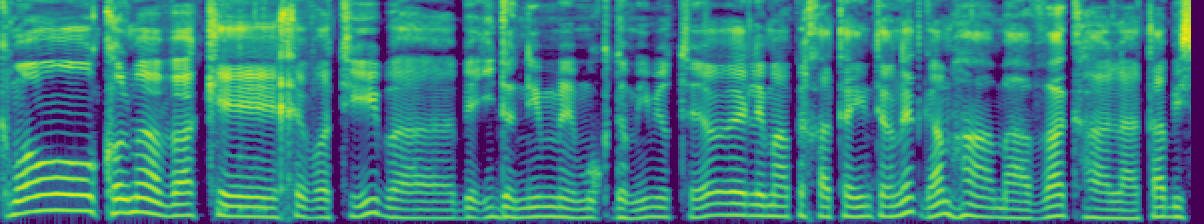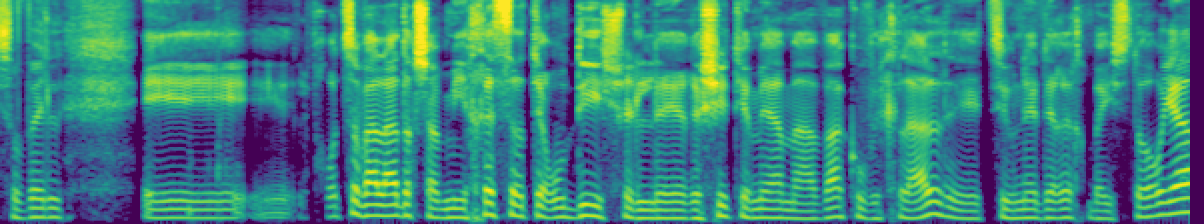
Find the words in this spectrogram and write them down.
כמו כל מאבק אה, חברתי בעידנים מוקדמים יותר אה, למהפכת האינטרנט, גם המאבק הלהט"בי סובל אה, לפחות סבל עד עכשיו מחסר תיעודי של אה, ראשית ימי המאבק ובכלל, אה, ציוני דרך בהיסטוריה.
